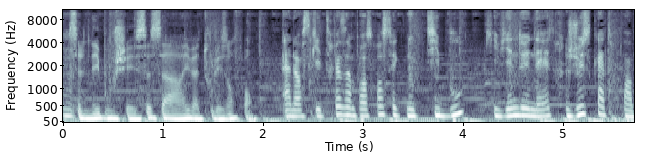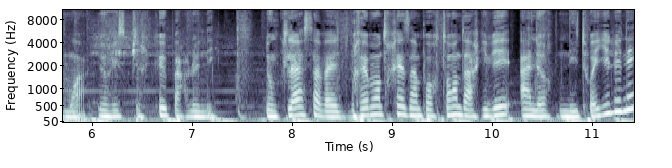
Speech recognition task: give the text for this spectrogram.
Mm. C'est le nez bouché. Ça, ça arrive à tous les enfants. Alors, ce qui est très important, c'est que nos petits bouts qui viennent de naître jusqu'à trois mois ne respirent que par le nez. Donc là, ça va être vraiment très important d'arriver à leur nettoyer le nez,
